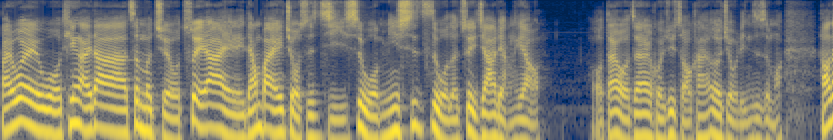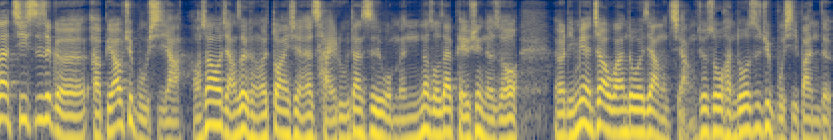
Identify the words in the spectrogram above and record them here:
，By the way，我听癌大这么久，最爱两百九十集，是我迷失自我的最佳良药。哦、待会我再回去找看二九零是什么。好，那其实这个呃，不要去补习啊。好像我讲这个可能会断一些人的财路，但是我们那时候在培训的时候，呃，里面的教官都会这样讲，就是说很多是去补习班的。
